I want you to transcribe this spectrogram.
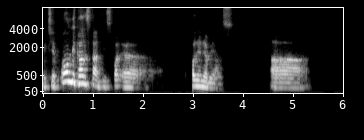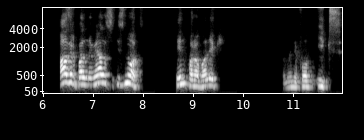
except only constant is uh, polynomials. Uh, other polynomials is not in parabolic manifold X.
